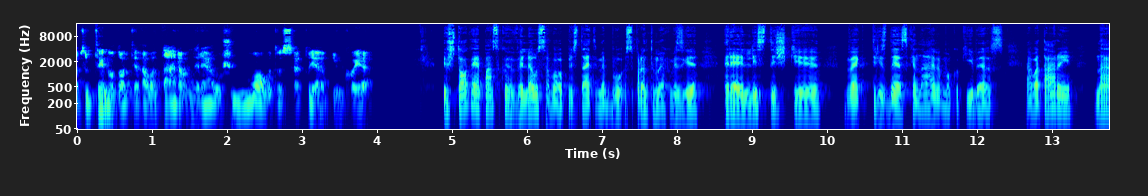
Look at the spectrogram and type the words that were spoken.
apskritai naudoti avatarą, o nerealų žmogų tose toje aplinkoje? Iš to, ką jie pasakojo vėliau savo pristatymę, buvo suprantama, jog visgi realistiški uh, beveik 3D skenavimo kokybės avatarai, na,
